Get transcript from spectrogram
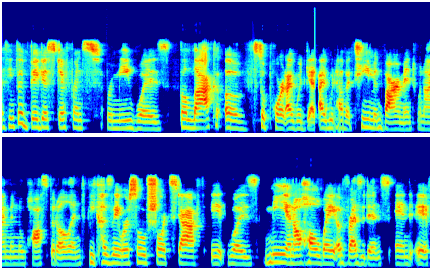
I think the biggest difference for me was the lack of support I would get. I would have a team environment when I'm in the hospital. And because they were so short staffed, it was me in a hallway of residents. And if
